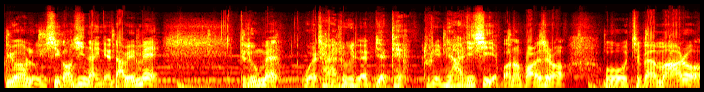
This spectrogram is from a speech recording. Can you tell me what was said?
ပြောရလို့ရှိကောင်းရှိနိုင်တယ်ဒါပေမဲ့ blue mat ဝယ်ထားလူတွေလည်းပြက်တဲ့လူတွေအများကြီးရှိရပေါ့နော်ဘာလို့ဆိုတော့ဟိုဂျပန်မှာတော့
